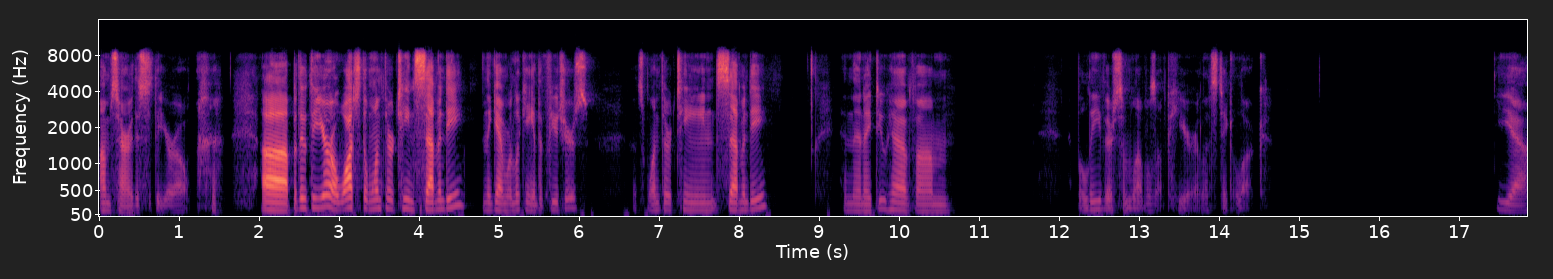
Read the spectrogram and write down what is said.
I'm sorry, this is the euro. uh, but with the euro, watch the 113.70. And again, we're looking at the futures. That's 113.70. And then I do have, um, I believe there's some levels up here. Let's take a look. Yeah.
